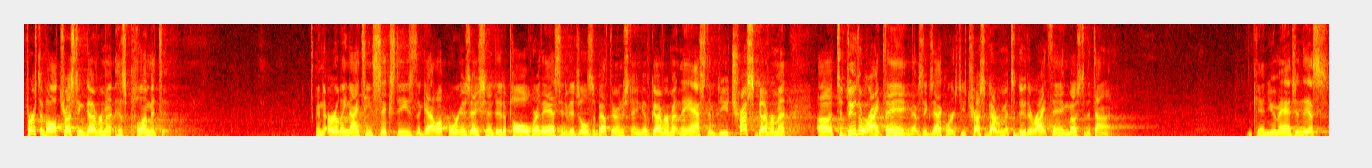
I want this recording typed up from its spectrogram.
First of all, trust in government has plummeted. In the early 1960s, the Gallup organization did a poll where they asked individuals about their understanding of government, and they asked them, Do you trust government uh, to do the right thing? That was the exact words. Do you trust government to do the right thing most of the time? And can you imagine this?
